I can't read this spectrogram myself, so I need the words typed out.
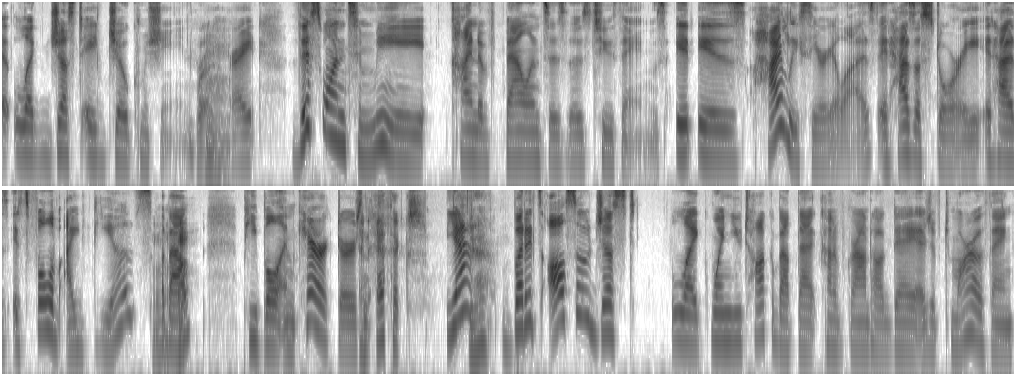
uh, like just a joke machine. Right. Right. This one, to me, kind of balances those two things. It is highly serialized. It has a story. It has it's full of ideas about people and characters. And ethics. Yeah. Yeah. But it's also just like when you talk about that kind of Groundhog Day, Edge of Tomorrow thing,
